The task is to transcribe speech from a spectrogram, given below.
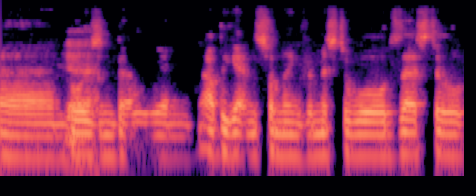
um, yeah. Belly, and I'll be getting something from Mr. Ward's. They're still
